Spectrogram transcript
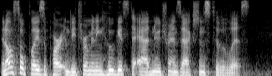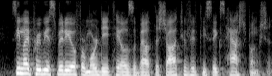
and also plays a part in determining who gets to add new transactions to the list. See my previous video for more details about the SHA-256 hash function.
